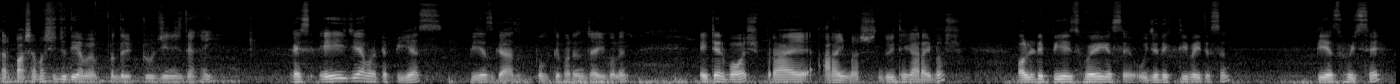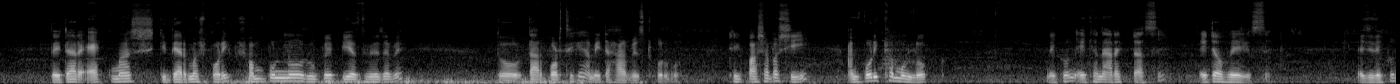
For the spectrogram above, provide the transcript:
তার পাশাপাশি যদি আমি আপনাদের একটু জিনিস দেখাই। গাইস এই যে আমার একটা পিঁয়াজ পিঁয়াজ গাছ বলতে পারেন, যাই বলেন। এইটার বয়স প্রায় আড়াই মাস, দুই থেকে আড়াই মাস। অলরেডি পিঁয়াজ হয়ে গেছে, ওই যে দেখতেই পাইতেছেন। পেঁয়াজ হয়েছে তো এটার এক মাস কি দেড় মাস পরেই সম্পূর্ণ রূপে পেঁয়াজ হয়ে যাবে। তো তারপর থেকে আমি এটা হারভেস্ট করব। ঠিক পাশাপাশি আমি পরীক্ষামূলক, দেখুন এখানে আরেকটা আছে, এটাও হয়ে গেছে। এই যে দেখুন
